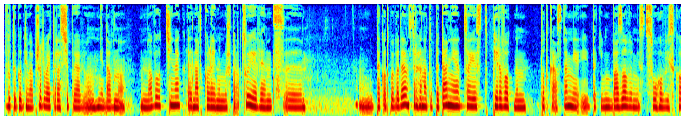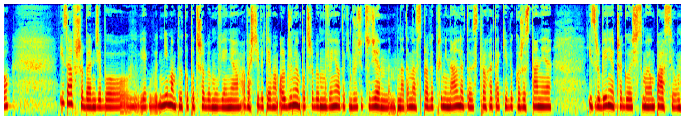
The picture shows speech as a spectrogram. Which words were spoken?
dwutygodniowa przerwa i teraz się pojawił niedawno nowy odcinek. Nad kolejnym już pracuję, więc tak odpowiadając trochę na to pytanie, co jest pierwotnym podcastem i takim bazowym jest słuchowisko, i zawsze będzie, bo jakby nie mam tylko potrzeby mówienia, a właściwie to ja mam olbrzymią potrzebę mówienia o takim życiu codziennym. Natomiast sprawy kryminalne to jest trochę takie wykorzystanie i zrobienie czegoś z moją pasją,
